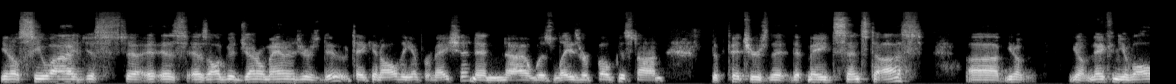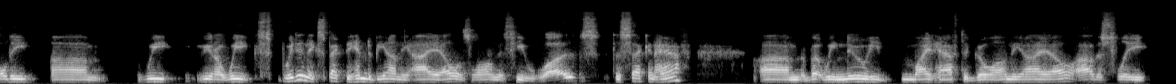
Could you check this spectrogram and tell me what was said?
you know, CY just uh, as as all good general managers do, taking all the information and uh, was laser focused on the pitchers that that made sense to us. Uh, you know, you know Nathan Eovaldi. Um, we you know we we didn't expect him to be on the IL as long as he was the second half, um, but we knew he might have to go on the IL. Obviously,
